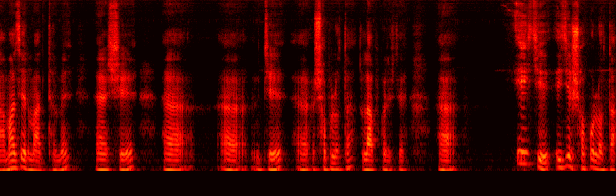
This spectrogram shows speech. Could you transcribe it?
নামাজের মাধ্যমে সে যে সফলতা লাভ করেছে। এই যে এই যে সফলতা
